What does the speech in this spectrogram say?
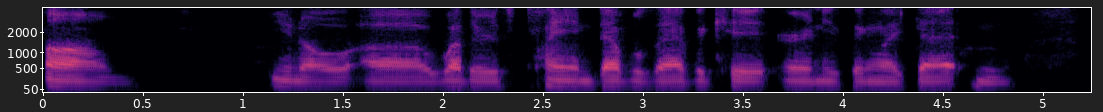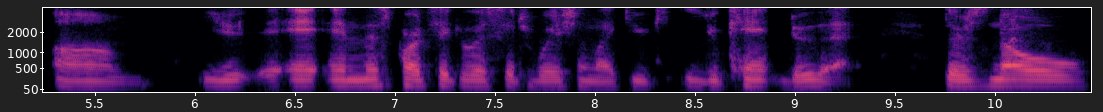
Um, you know, uh, whether it's playing devil's advocate or anything like that, and um, you in, this particular situation, like you you can't do that. There's no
